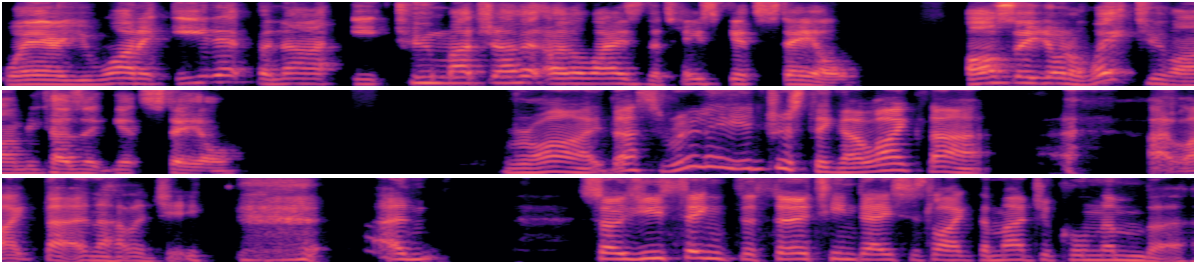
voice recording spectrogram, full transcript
where you want to eat it, but not eat too much of it, otherwise the taste gets stale. Also, you don't want to wait too long because it gets stale. Right, that's really interesting. I like that. I like that analogy. And so you think the 13 days is like the magical number?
